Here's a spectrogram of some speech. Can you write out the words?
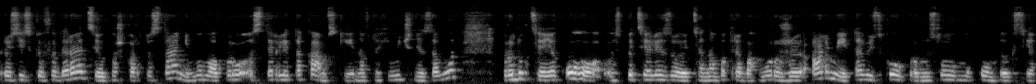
Російської Федерації у Башкортостані. Мова про Стерлітакамський нафтохімічний завод, продукція якого спеціалізується на потребах ворожої армії та військово-промисловому комплексі.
